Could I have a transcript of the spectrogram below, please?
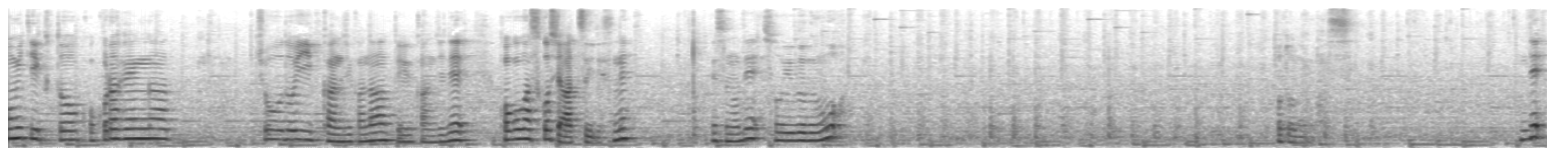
こう見ていくとここら辺がちょうどいい感じかなという感じでここが少し厚いですね。ですのでそういう部分を整えます。で、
